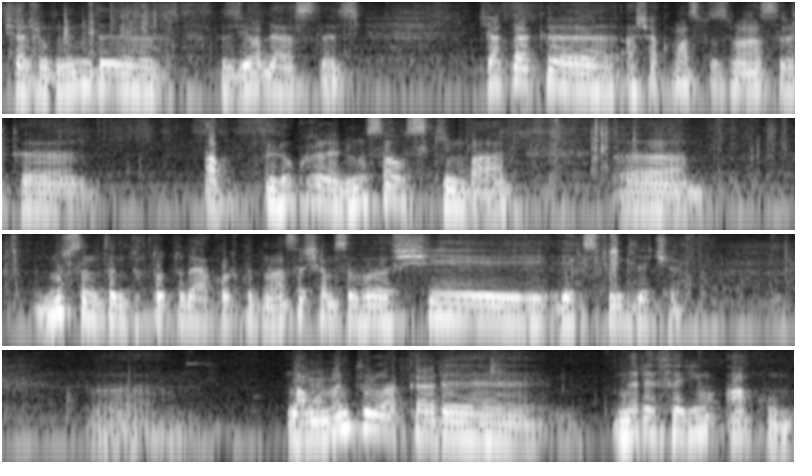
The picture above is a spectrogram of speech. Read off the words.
și ajungând uh, în ziua de astăzi, uh, chiar dacă, așa cum a spus dumneavoastră, că a, lucrurile nu s-au schimbat, uh, nu sunt într totul de acord cu dumneavoastră și am să vă și explic de ce. Uh, la momentul la care ne referim acum,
